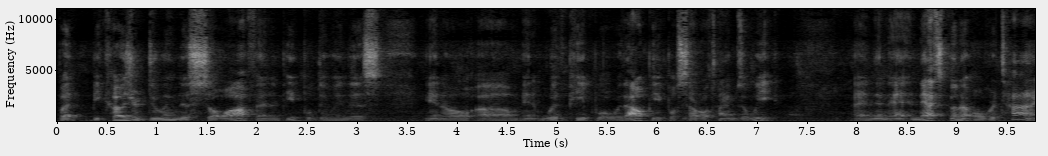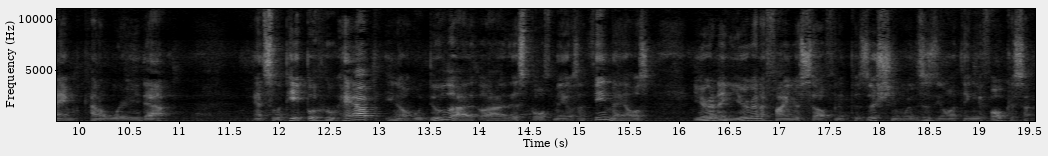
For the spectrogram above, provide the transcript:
But because you're doing this so often, and people doing this, you know, um, and with people or without people several times a week, and then and that's going to over time kind of wear you down. And so the people who have, you know, who do a lot, a lot of this, both males and females, you're gonna you're gonna find yourself in a position where this is the only thing you focus on.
